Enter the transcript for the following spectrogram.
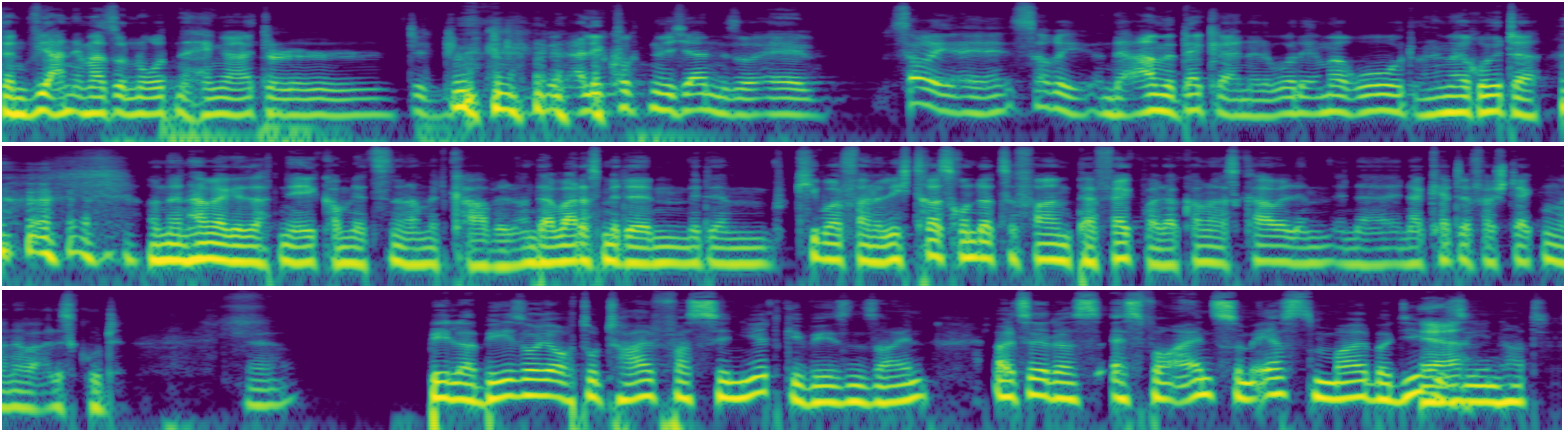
dann waren immer so Notenhänger. Und alle guckten mich an, so, ey, sorry, ey, sorry. Und der arme Backliner, der wurde immer rot und immer röter. Und dann haben wir gesagt, nee, komm jetzt nur noch mit Kabel. Und da war das mit dem, mit dem Keyboard von der Lichttrasse runterzufahren perfekt, weil da kann man das Kabel in, in, der, in der Kette verstecken und dann war alles gut. Ja. Bela B. soll ja auch total fasziniert gewesen sein, als er das SV1 zum ersten Mal bei dir Ja. gesehen hat.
